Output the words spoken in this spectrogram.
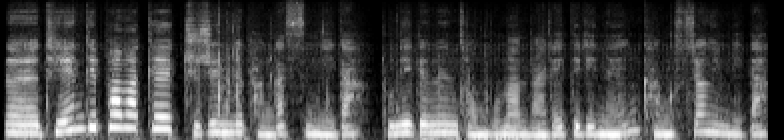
네, D&D 파마텍 주주님들 반갑습니다. 돈이 되는 정보만 말해드리는 강수정입니다.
